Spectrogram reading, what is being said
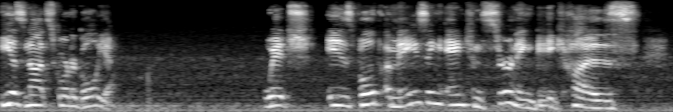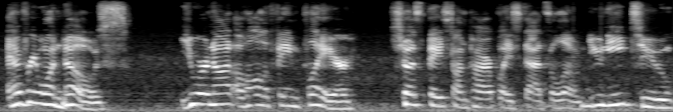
he has not scored a goal yet, which is both amazing and concerning because everyone knows you are not a Hall of Fame player just based on power play stats alone. You need to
